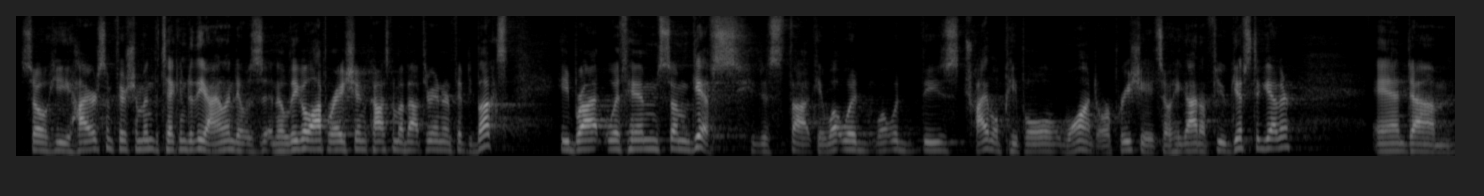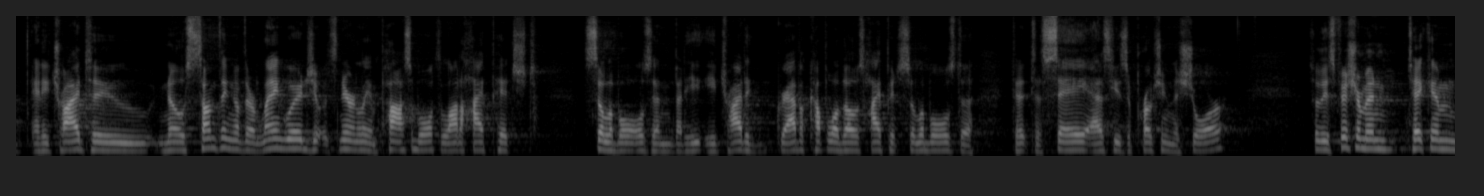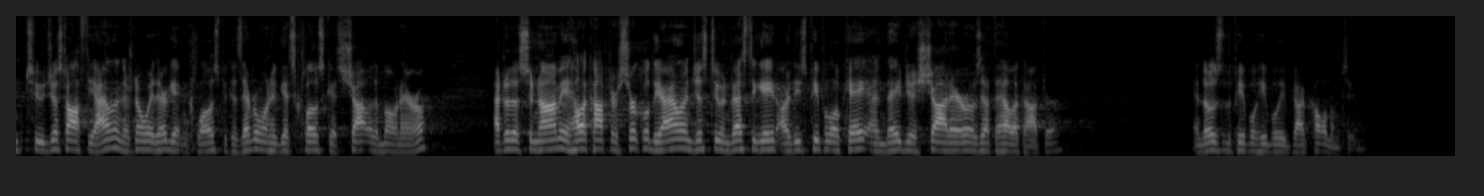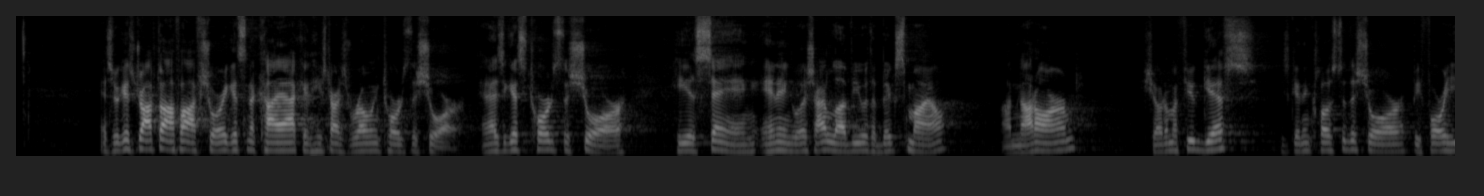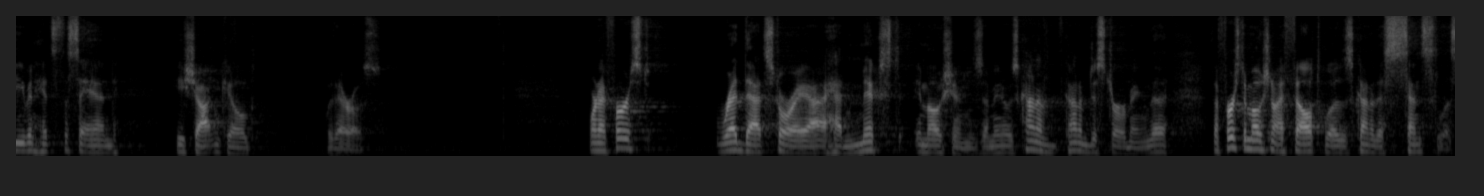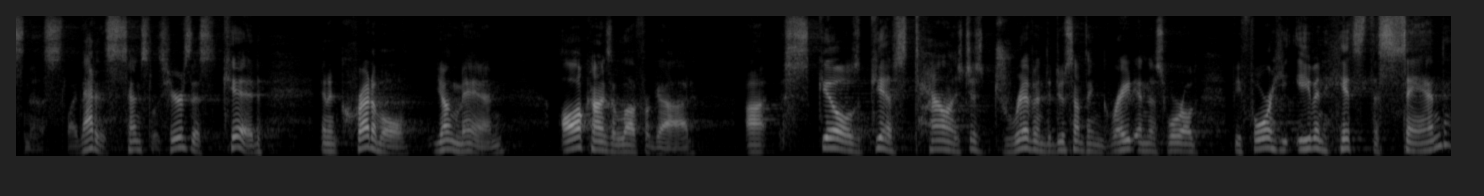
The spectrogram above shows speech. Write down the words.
So he hired some fishermen to take him to the island. It was an illegal operation, cost him about 350 bucks. He brought with him some gifts. He just thought, okay, what would, what would these tribal people want or appreciate? So he got a few gifts together and, um, and he tried to know something of their language. It was nearly impossible. It's a lot of high pitched syllables, and, but he, he tried to grab a couple of those high pitched syllables to, to, to say as he's approaching the shore. So these fishermen take him to just off the island. There's no way they're getting close because everyone who gets close gets shot with a bow and arrow. After the tsunami, a helicopter circled the island just to investigate are these people okay? And they just shot arrows at the helicopter. And those are the people he believed God called him to. And so he gets dropped off offshore. He gets in a kayak and he starts rowing towards the shore. And as he gets towards the shore, he is saying in English, I love you with a big smile. I'm not armed. He showed him a few gifts. He's getting close to the shore. Before he even hits the sand, he's shot and killed with arrows. When I first read that story, I had mixed emotions. I mean, it was kind of, kind of disturbing. The, the first emotion I felt was kind of this senselessness. Like, that is senseless. Here's this kid, an incredible young man, all kinds of love for God, uh, skills, gifts, talents, just driven to do something great in this world. Before he even hits the sand,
